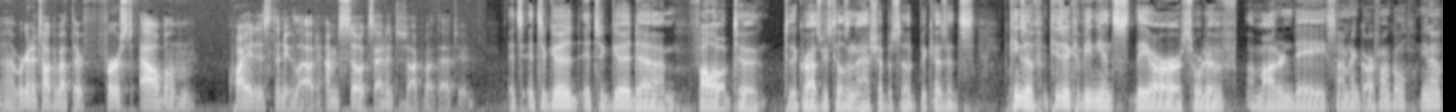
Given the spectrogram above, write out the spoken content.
Uh, we're going to talk about their first album, Quiet is the New Loud. I'm so excited to talk about that, dude. It's it's a good it's a good um, follow up to to the Crosby, Stills and Nash episode because it's Kings of Kings of Convenience. They are sort of a modern day Simon and Garfunkel. You know,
